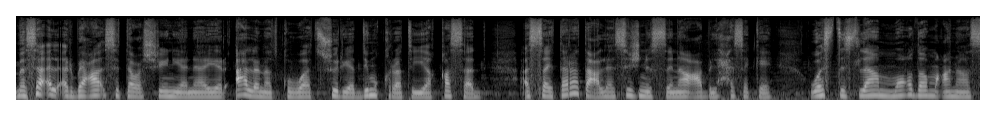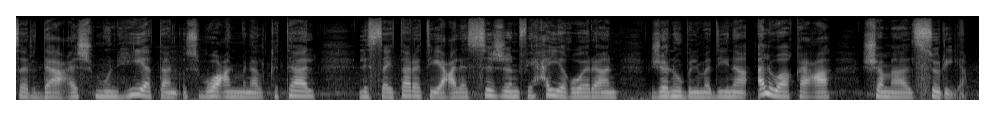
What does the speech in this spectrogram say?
مساء الأربعاء 26 يناير أعلنت قوات سوريا الديمقراطية قسد السيطرة على سجن الصناعة بالحسكة واستسلام معظم عناصر داعش منهية أسبوعا من القتال للسيطرة على السجن في حي غويران جنوب المدينة الواقعة شمال سوريا.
